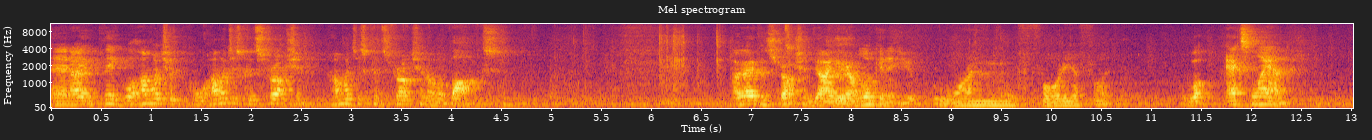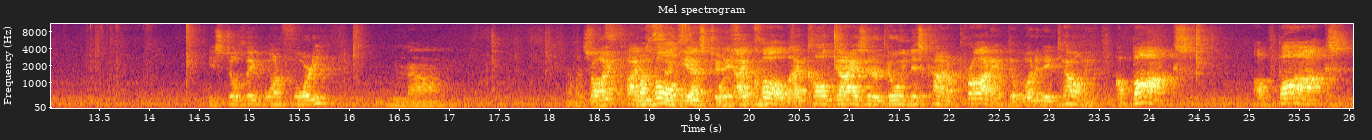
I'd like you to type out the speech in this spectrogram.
and I think, well, how much, how much is construction? How much is construction of a box? I got a construction guy here, I'm looking at you. One forty a foot? What, X land? You still think one forty? No. So I, I called yesterday, I called, I called guys that are doing this kind of product, and what did they tell me? A box, a box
